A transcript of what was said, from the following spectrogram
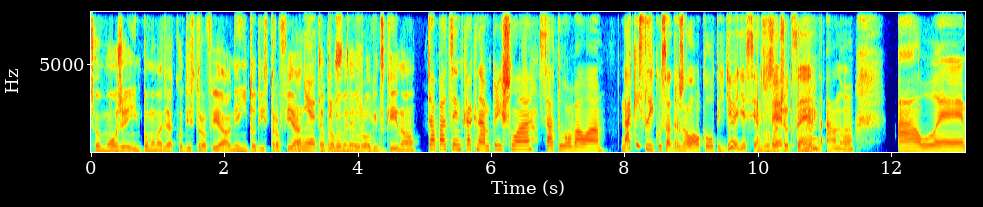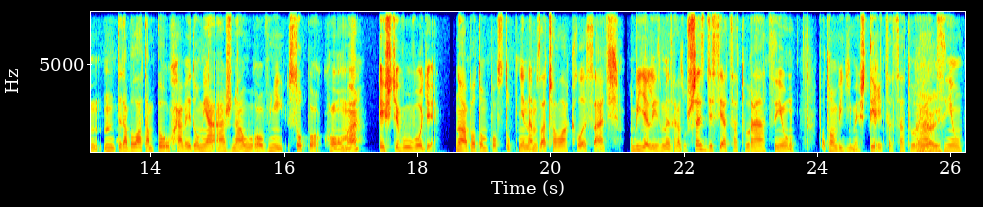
Čo môže imponovať ako dystrofia, ale není to dystrofia. Nie je to Ten problém je dystrofia. neurologický, no. Tá pacientka k nám prišla, saturovala, na kyslíku sa držala okolo tých 90%, Zo začiatku, hej. áno, ale mm, teda bola tam porucha vedomia až na úrovni soporkóma ešte v úvode. No a potom postupne nám začala klesať. Videli sme zrazu 60 saturáciu, potom vidíme 40 saturáciu.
